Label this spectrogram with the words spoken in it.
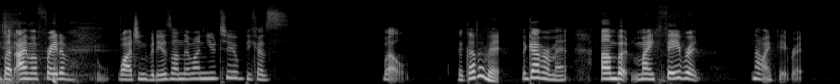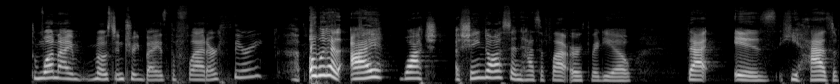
But I'm afraid of watching videos on them on YouTube because, well, The government. the government. Um, but my favorite, not my favorite, the one I'm most intrigued by is the flat Earth theory. Oh my god, I watched Shane Dawson has a flat earth video that is he has a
